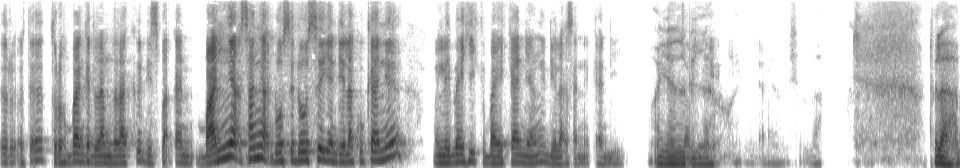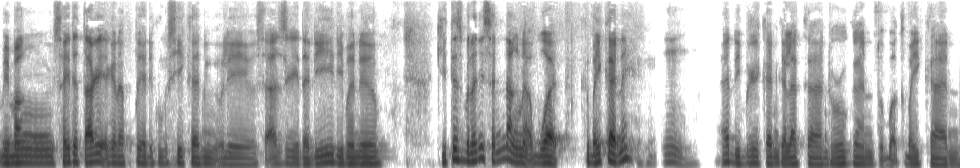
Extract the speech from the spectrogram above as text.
ter, ter, terusban ke dalam neraka disebabkan banyak sangat dosa-dosa yang dilakukannya melebihi kebaikan yang dilaksanakan di Ayazubillah. Itulah memang saya tertarik dengan apa yang dikongsikan oleh Ustaz Azri tadi di mana kita sebenarnya senang nak buat kebaikan eh. Hmm. eh diberikan galakan, dorongan untuk buat kebaikan.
